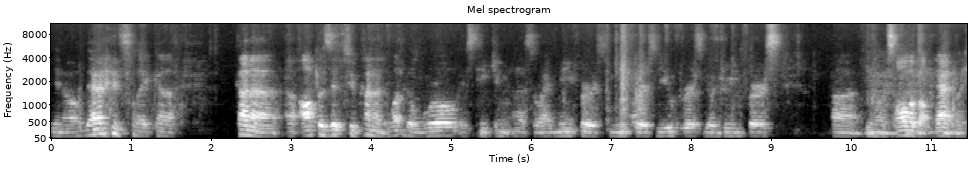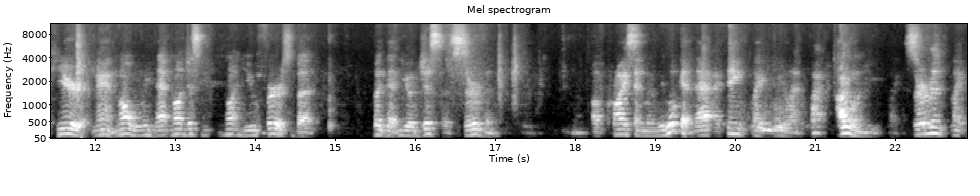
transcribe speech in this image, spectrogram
you know that is like uh, kind of uh, opposite to kind of what the world is teaching us, right? Me first, me first, you first, your dream first. Uh, you know, it's all about that. But here, man, not only that, not just not you first, but but that you're just a servant of Christ. And when we look at that, I think like we're like, what? I don't want to be like a servant, like,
